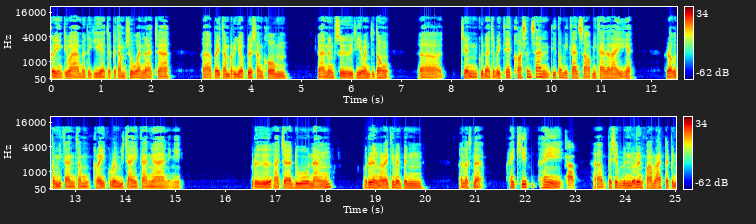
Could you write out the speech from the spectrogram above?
ก็อย่างที่ว่าเมื่อตะกี้อาจจะไปทำสวนอาจจะเอ่อไปทำประโยชน์เพื่อสังคม อ่านหนังสือที่มันจะต้อง เอ่อเช่น คุณอาจจะไปเทคคอร์สสั้นๆ ที่ต้องมีการสอบมีการอะไรอย่างเงี้ย เราก็ต้องมีการทำใกล้ครวนวิจัยการงานอย่างนี้ หรืออาจจะดูหนังเรื่องอะไรที่มันเป็นเอ่อลักษณะให้คิดให้ครับเอ่อไม่ใช่เป็นเรื่องความรักแต่เป็น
